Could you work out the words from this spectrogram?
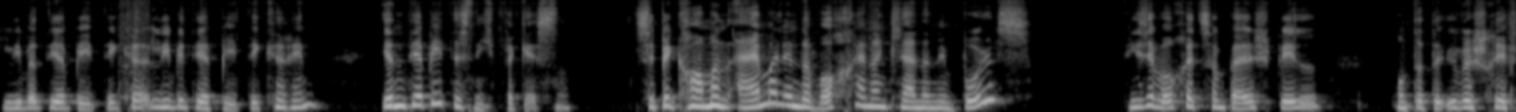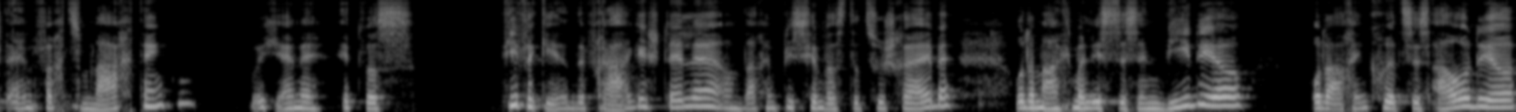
lieber Diabetiker, liebe Diabetikerin, Ihren Diabetes nicht vergessen. Sie bekommen einmal in der Woche einen kleinen Impuls. Diese Woche zum Beispiel unter der Überschrift einfach zum Nachdenken, wo ich eine etwas tiefergehende Frage stelle und auch ein bisschen was dazu schreibe. Oder manchmal ist es ein Video oder auch ein kurzes Audio,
